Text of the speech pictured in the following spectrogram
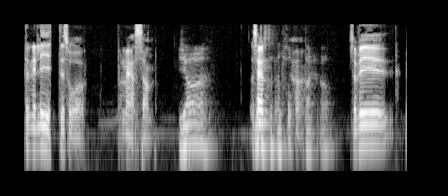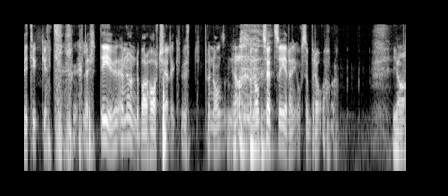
den är lite så på näsan. Ja, Sen, just att man hoppar. Ja. Så vi, vi tycker inte... Eller, det är ju en underbar hatkärlek. På, någon, Ja. på något sätt så är den ju också bra. Ja,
